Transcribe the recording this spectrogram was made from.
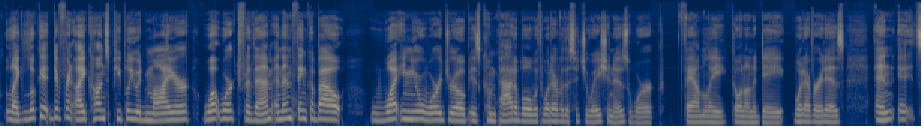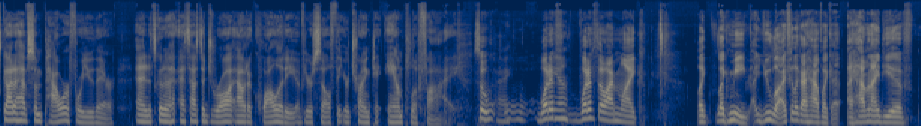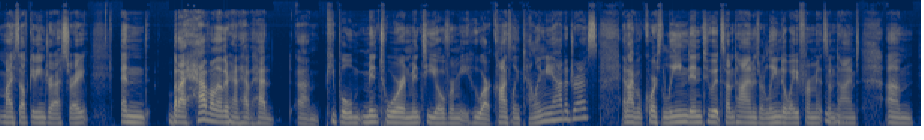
like, look at different icons, people you admire, what worked for them, and then think about what in your wardrobe is compatible with whatever the situation is work, family, going on a date, whatever it is. And it's got to have some power for you there. And it's going to, it has to draw out a quality of yourself that you're trying to amplify. So Okay. what if Yeah. what if though I'm like like like me, you I feel like I have like a, I have an idea of myself getting dressed, right? And but I have on the other hand have had um, people mentor and mentee over me who are constantly telling me how to dress, and I've of course leaned into it sometimes or leaned away from it sometimes. Um,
